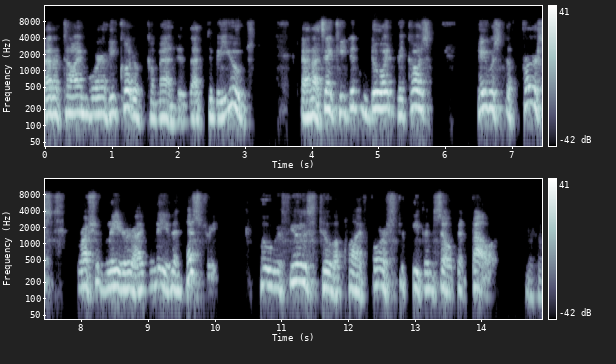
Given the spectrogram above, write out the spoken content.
at a time where he could have commanded that to be used. And I think he didn't do it because he was the first Russian leader, I believe, in history who refused to apply force to keep himself in power. Mm-hmm.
